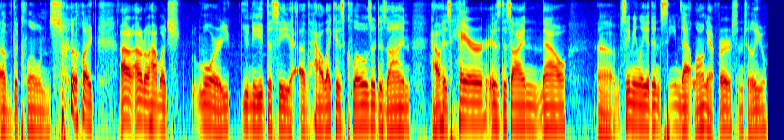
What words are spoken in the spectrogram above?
of the clones. Like I don't, I don't know how much more you you need to see of how like his clothes are designed, how his hair is designed now. Um, seemingly, it didn't seem that long at first until you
